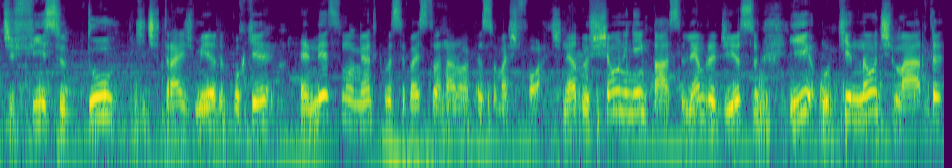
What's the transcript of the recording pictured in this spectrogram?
difícil, do que te traz medo, porque é nesse momento que você vai se tornar uma pessoa mais forte. Né? Do chão ninguém passa, lembra disso? E o que não te mata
